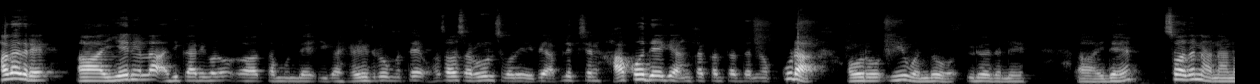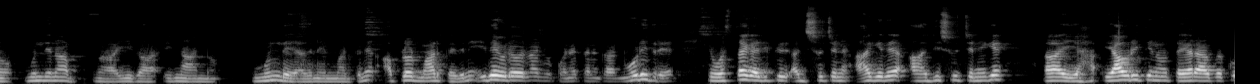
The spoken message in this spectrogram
ಹಾಗಾದ್ರೆ ಆ, ಏನೆಲ್ಲ ಅಧಿಕಾರಿಗಳು ತಮ್ಮ ಮುಂದೆ ಈಗ ಹೇಳಿದ್ರು ಮತ್ತೆ ಹೊಸ ಹೊಸ ರೂಲ್ಸ್ಗಳು ಇದೆ ಅಪ್ಲಿಕೇಶನ್ ಹಾಕೋದು ಹೇಗೆ ಅಂತಕ್ಕಂಥದ್ದನ್ನು ಕೂಡ ಅವರು ಈ ಒಂದು ವಿಡಿಯೋದಲ್ಲಿ ಇದೆ. ಸೊ ಅದನ್ನ ನಾನು ಮುಂದಿನ ಈಗ ಈಗ ನಾನು ಮುಂದೆ ಅದನ್ನ ಏನ್ ಮಾಡ್ತೇನೆ ಅಪ್ಲೋಡ್ ಮಾಡ್ತಾ ಇದ್ದೀನಿ. ಇದೇ ವಿಡಿಯೋನ ನೀವು ಕೊನೆ ತನಕ ನೋಡಿದ್ರೆ ಈ ಹೊಸದಾಗಿ ಅಧಿಕ ಅಧಿಸೂಚನೆ ಆಗಿದೆ ಆ ಅಧಿಸೂಚನೆಗೆ ಯಾವ ರೀತಿ ನಾವು ತಯಾರಾಗಬೇಕು,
